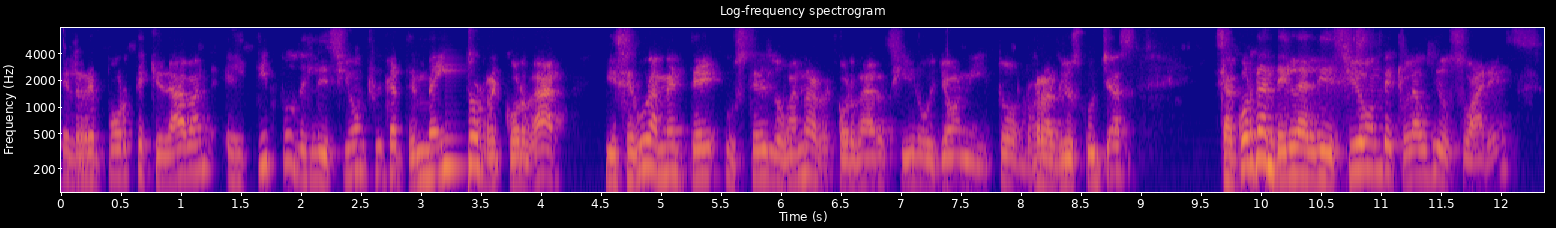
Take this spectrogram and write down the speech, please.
el reporte que daban, el tipo de lesión, fíjate, me hizo recordar, y seguramente ustedes lo van a recordar, Ciro, John y todos los radioescuchas, ¿se acuerdan de la lesión de Claudio Suárez?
